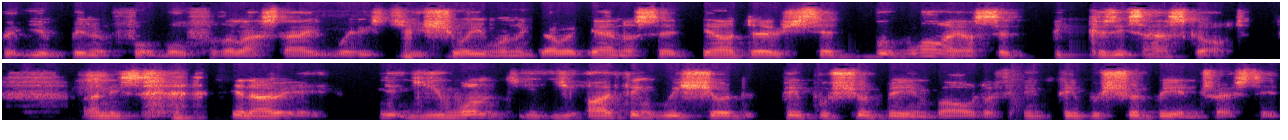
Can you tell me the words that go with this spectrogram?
"But you've been at football for the last eight weeks. Do you sure you want to go again?" I said, "Yeah, I do." She said, "But why?" I said, "Because it's Ascot, and it's you know." you want you, i think we should people should be involved i think people should be interested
